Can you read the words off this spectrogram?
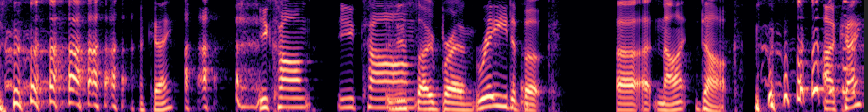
okay. You can't. You can't This is so Brent. read a book uh, at night. Dark. okay.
